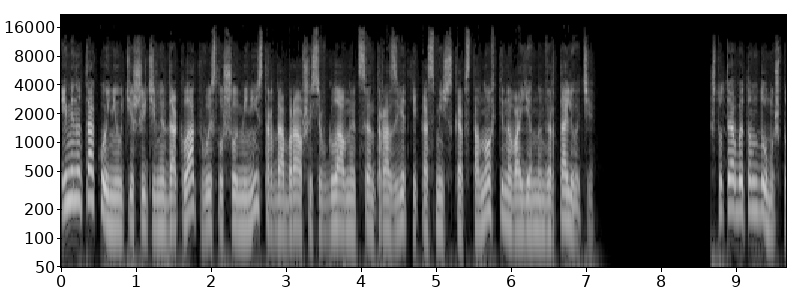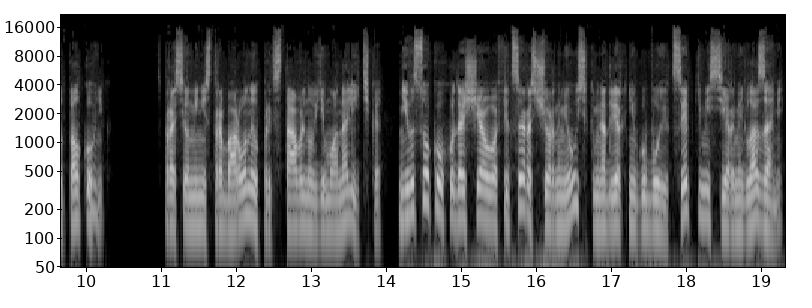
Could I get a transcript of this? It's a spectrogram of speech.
Именно такой неутешительный доклад выслушал министр, добравшийся в главный центр разведки космической обстановки на военном вертолете. «Что ты об этом думаешь, подполковник?» — спросил министр обороны у представленного ему аналитика, невысокого худощавого офицера с черными усиками над верхней губой и цепкими серыми глазами.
